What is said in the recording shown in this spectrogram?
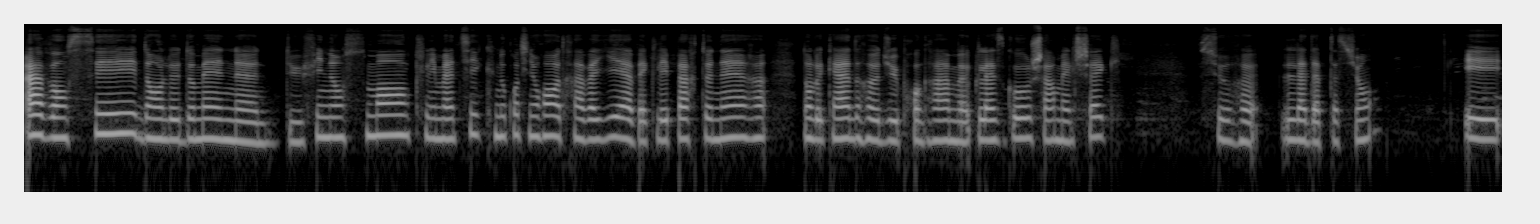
avancer dans le domaine du financement climatique. Nous continuerons à travailler avec les partenaires dans le cadre du programme Glasgow Sharm el-Sheikh sur l'adaptation et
